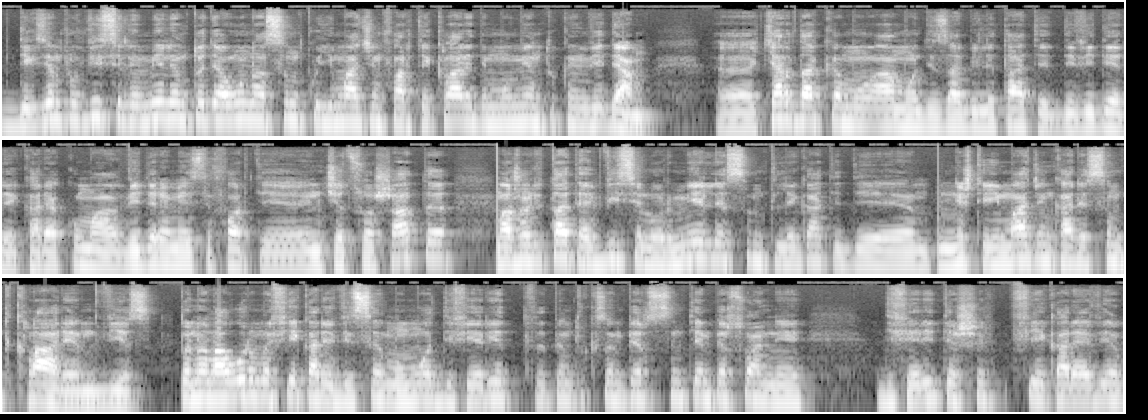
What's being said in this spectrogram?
de exemplu, visele mele întotdeauna sunt cu imagini foarte clare din momentul când vedeam. Chiar dacă am o dizabilitate de vedere, care acum vederea mea este foarte încetsoșată, majoritatea viselor mele sunt legate de niște imagini care sunt clare în vis. Până la urmă, fiecare visăm în mod diferit, pentru că suntem persoane diferite și fiecare avem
